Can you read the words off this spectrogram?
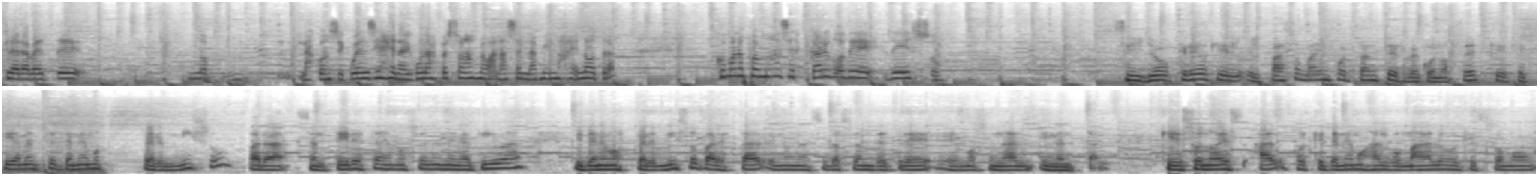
claramente no, las consecuencias en algunas personas no van a ser las mismas en otras. ¿Cómo nos podemos hacer cargo de, eso? Sí, yo creo que el, paso más importante es reconocer que efectivamente tenemos permiso para sentir estas emociones negativas y tenemos permiso para estar en una situación de estrés emocional y mental. Que eso no es porque tenemos algo malo que somos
